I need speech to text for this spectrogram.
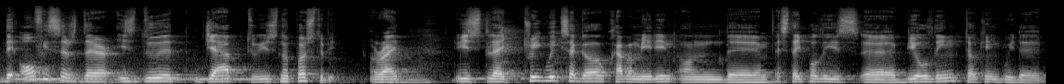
the officers there is doing job to is not supposed to be. All right? It's like three weeks ago have a meeting on the state police uh, building, talking with the,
